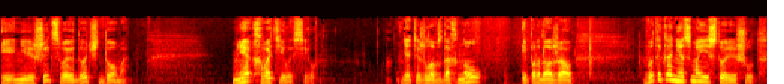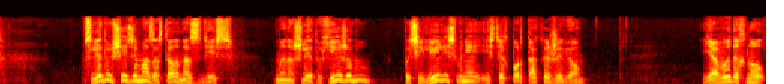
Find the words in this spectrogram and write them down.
и не лишить свою дочь дома. Мне хватило сил. Я тяжело вздохнул и продолжал. Вот и конец моей истории, Шут. Следующая зима застала нас здесь. Мы нашли эту хижину, поселились в ней и с тех пор так и живем. Я выдохнул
